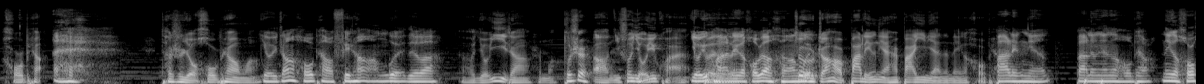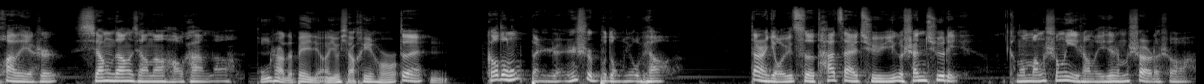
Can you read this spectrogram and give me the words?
猴票，哎，他是有猴票吗？有一张猴票非常昂贵，对吧？啊，有一张是吗？不是，啊，你说有一款，有一款这个猴票很昂贵。就是，正好八零年还是八一年的那个猴票，八零年八零年的猴票，那个猴画的也是相当相当好看的。啊。红色的背景有小黑猴，对，嗯，高德龙本人是不懂邮票的，但是有一次他在去一个山区里，可能忙生意上的一些什么事儿的时候啊，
